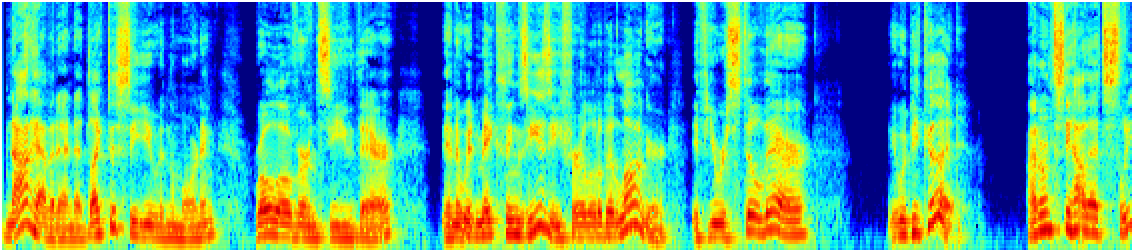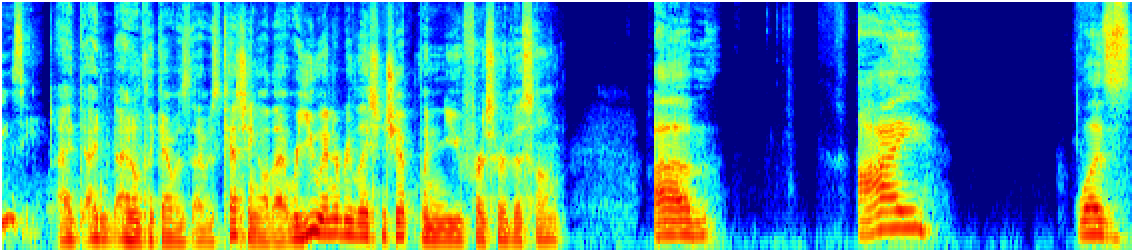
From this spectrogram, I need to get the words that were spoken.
not have it end. I'd like to see you in the morning, roll over and see you there. And it would make things easy for a little bit longer. If you were still there, it would be good. I don't see how that's sleazy. I, I, I don't think I was I was catching all that. Were you in a relationship when you first heard this song? Um, I was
